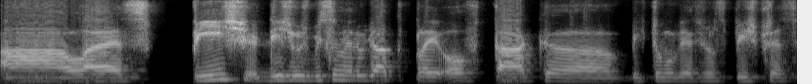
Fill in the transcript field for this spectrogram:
Ale spíš, když už by se měl udělat playoff, tak uh, bych tomu věřil spíš přes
